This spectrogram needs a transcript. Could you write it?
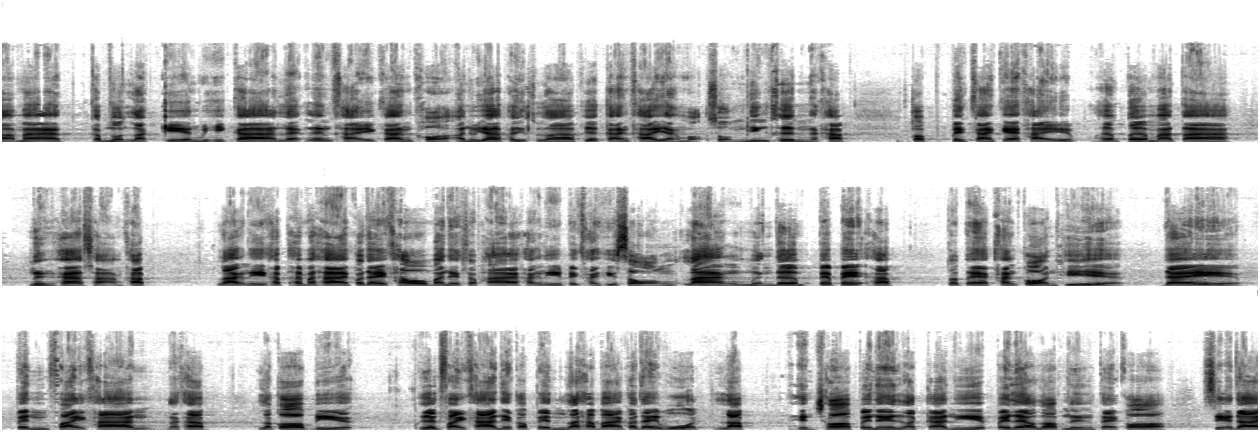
สามารถกำหนดหลักเกณฑ์วิธีการและเงื่อนไขการขออนุญาตผลิตสุราเพื่อการค้าอย่างเหมาะสมยิ่งขึ้นนะครับ ก็เป็นการแก้ไขเพิ่มเติมมาตรา 153 ครับ ร่างนี้ครับท่านประธานก็ได้เข้ามาในสภาครั้งนี้เป็นครั้งที่ 2 ร่างเหมือนเดิมเป๊ะๆครับตั้งแต่ครั้งก่อนที่ได้เป็นฝ่ายค้านนะครับ แล้วก็มีเพื่อนฝ่ายค้านเนี่ยก็เป็นรัฐบาลก็ได้โหวตรับเห็นชอบไปในหลักการนี้ไปแล้วรอบหนึ่งแต่ก็เสียดาย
